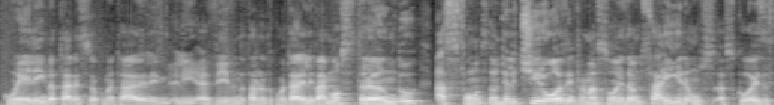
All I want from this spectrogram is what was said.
com ele, ainda tá nesse documentário, ele, ele é vivo, ainda tá no documentário, ele vai mostrando as fontes, de onde ele tirou as informações, de onde saíram as coisas,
